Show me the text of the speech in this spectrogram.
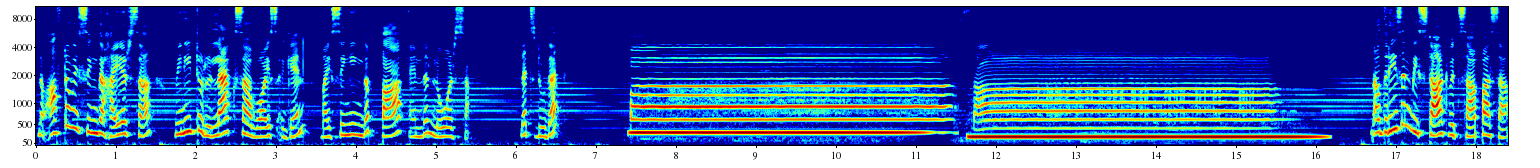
Now after we sing the higher sa, we need to relax our voice again by singing the pa and the lower sa. Let's do that. Pa, Now the reason we start with sa pa sa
